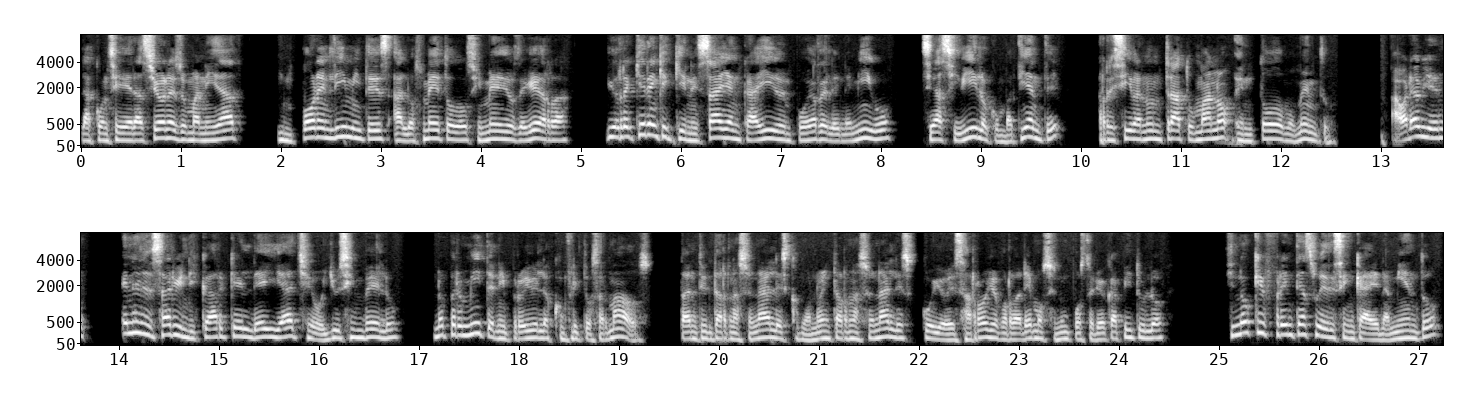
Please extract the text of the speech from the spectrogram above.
las consideraciones de humanidad imponen límites a los métodos y medios de guerra y requieren que quienes hayan caído en poder del enemigo, sea civil o combatiente, reciban un trato humano en todo momento. Ahora bien, es necesario indicar que el DIH o Yusin Velo no permite ni prohíbe los conflictos armados tanto internacionales como no internacionales, cuyo desarrollo abordaremos en un posterior capítulo, sino que frente a su desencadenamiento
